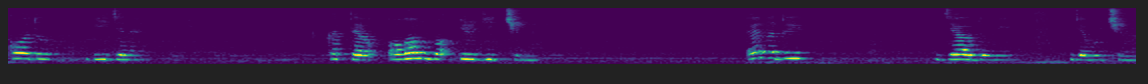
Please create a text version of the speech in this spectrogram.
коду Бідіне. Кател Орорво Ірдіччине. Еведи Дядові Дявучина.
